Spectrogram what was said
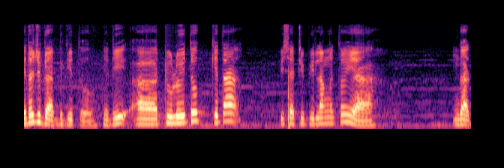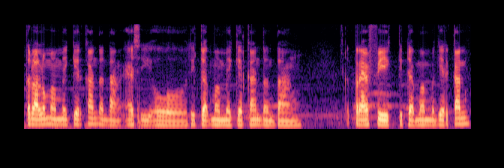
Itu juga begitu. Jadi uh, dulu itu kita bisa dibilang itu ya nggak terlalu memikirkan tentang SEO, tidak memikirkan tentang traffic, tidak memikirkan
